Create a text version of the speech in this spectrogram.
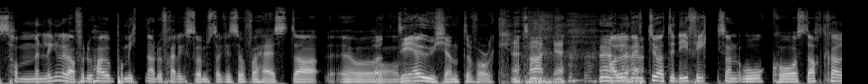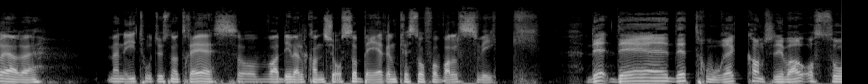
sammenligne, da. For du har jo på midten har du Fredrik Strømstad, Kristoffer Hestad og, Og det er ukjente folk. Alle vet jo at de fikk sånn OK startkarriere. Men i 2003 så var de vel kanskje også bedre enn Kristoffer Walsvik. Det, det, det tror jeg kanskje de var. Og så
